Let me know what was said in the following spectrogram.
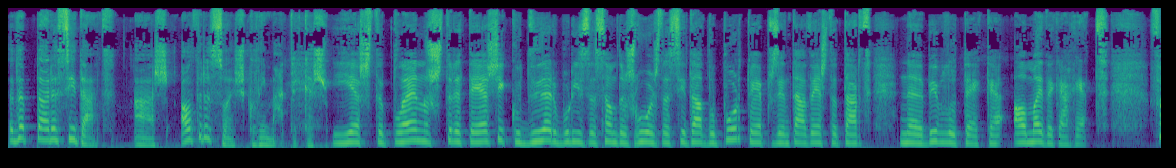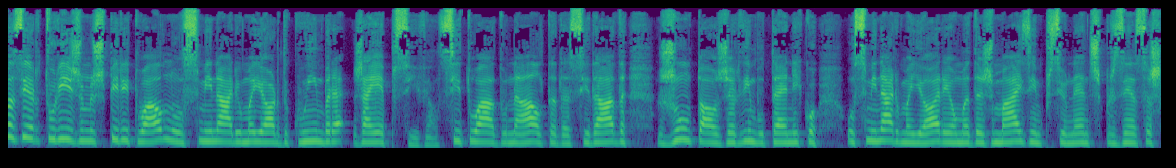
adaptar a cidade às alterações climáticas. E este plano estratégico de arborização das ruas da cidade do Porto é apresentado esta tarde na Biblioteca Almeida Garrett. Fazer turismo espiritual no Seminário Maior de Coimbra já é possível. Situado na alta da cidade, junto ao Jardim Botânico, o Seminário Maior é uma das mais impressionantes presenças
